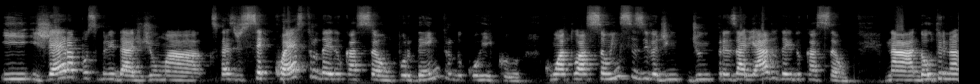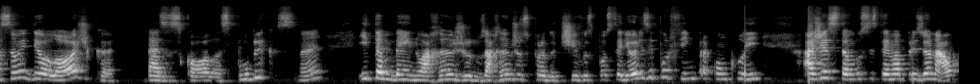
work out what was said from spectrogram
e, gera a possibilidade de uma espécie de sequestro da educação por dentro do currículo, com atuação incisiva de, de um empresariado da educação na doutrinação ideológica das escolas públicas, né? E também no arranjo, nos arranjos produtivos posteriores, e por fim, para concluir, a gestão do sistema prisional,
